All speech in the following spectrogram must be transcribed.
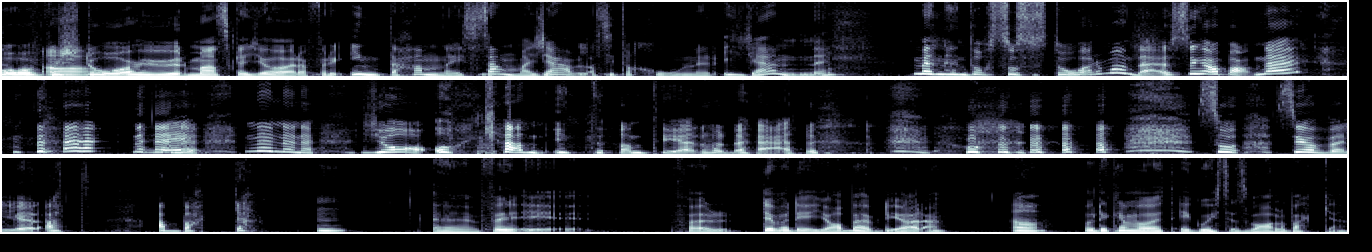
och Ja. förstå hur man ska göra för att inte hamna i samma jävla situationer igen. Men ändå så står man där, så jag bara nej, nej, nej, nej, nej, nej, nej, jag kan inte hantera det här. så, så jag väljer att, att backa. Mm. Eh, för, eh, för det var det jag behövde göra. Ja. Och det kan vara ett egoistiskt val att backa.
